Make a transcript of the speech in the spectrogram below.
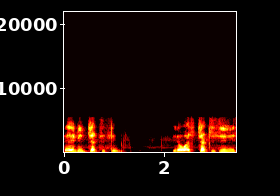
They even jettisoned. You know what jettisoning is?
